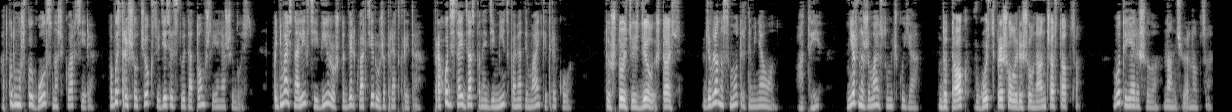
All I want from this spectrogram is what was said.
Откуда мужской голос в нашей квартире? Но быстрый щелчок свидетельствует о том, что я не ошиблась. Поднимаюсь на лифте и вижу, что дверь квартиры уже приоткрыта. В проходе стоит заспанный Демид в помятой майке и трико. «Ты что здесь делаешь, Тась?» Удивленно смотрит на меня он. «А ты?» Нервно сжимаю сумочку я. «Да так, в гости пришел и решил на ночь остаться». Вот и я решила на ночь вернуться.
